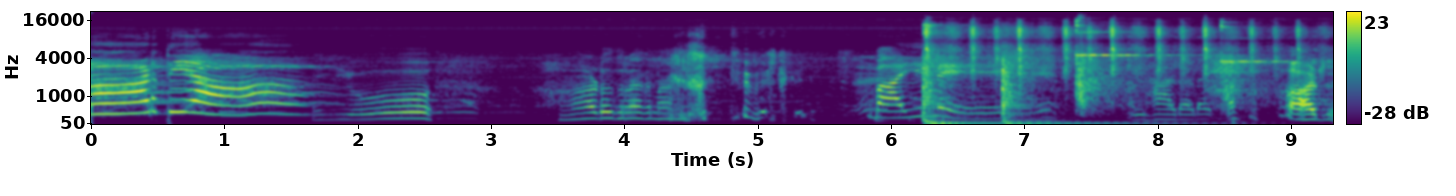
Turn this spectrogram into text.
ಹಾಡ್ತೀಯಾ? ಅಯ್ಯೋ ಹಾಡೋದ್ರಾಗ ನಾನು ಬಾಯಿಲೇ. ಒಂದು ಹಾಡಾಡ ಹಾಡ್ಲ.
